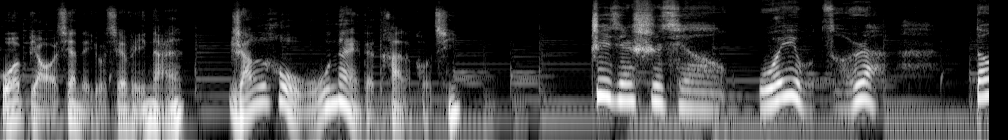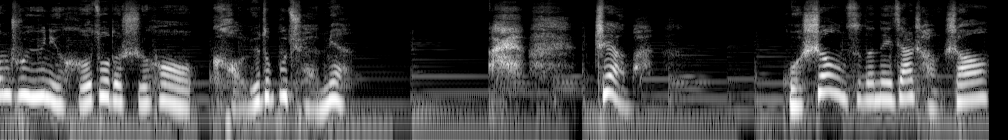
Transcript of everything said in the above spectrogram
我表现的有些为难，然后无奈的叹了口气。这件事情我也有责任，当初与你合作的时候考虑的不全面。哎，这样吧，我上次的那家厂商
